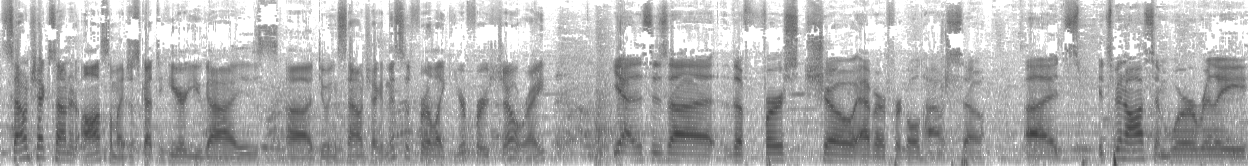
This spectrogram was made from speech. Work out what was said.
sound check sounded awesome. I just got to hear you guys uh, doing sound check, and this is for like your first show, right? Yeah, this is uh, the first show ever for Goldhouse, so uh, it's it's been awesome. We're really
